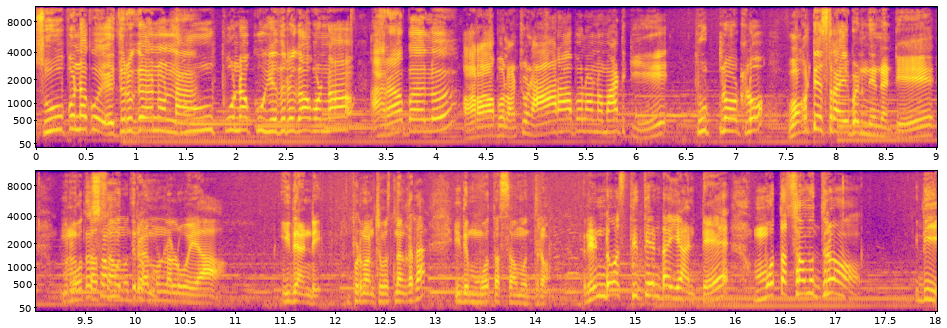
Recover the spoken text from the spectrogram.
సూపునకు ఎదురుగానున్న చూపునకు ఎదురుగా ఉన్న అరాబాలో అరాబలు అంటే చూడండి ఆరాబలు అన్న మాటకి పుట్నోట్లో ఒకటే రాయబడింది ఏంటంటే మూత సముద్రం ఉన్న లోయ. ఇదండి. ఇప్పుడు మనం చూస్తున్నాం కదా ఇది మూత సముద్రం. రెండవ స్థితి ఏంటయ్యా అంటే మూత సముద్రం. ఇది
